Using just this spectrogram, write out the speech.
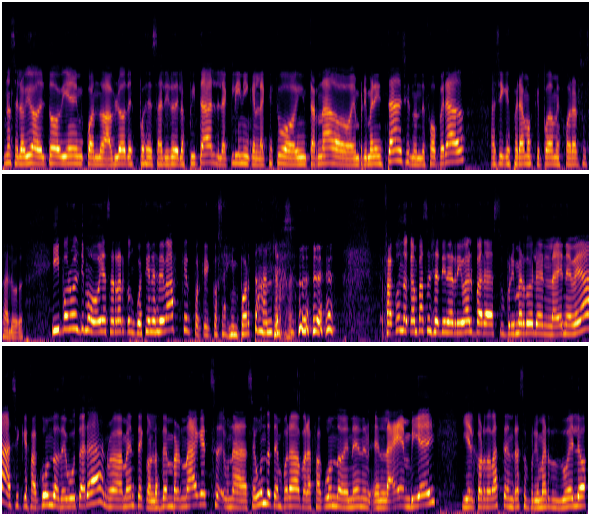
No se lo vio del todo bien cuando habló después de salir del hospital, de la clínica en la que estuvo internado en primera instancia, en donde fue operado. Así que esperamos que pueda mejorar su salud. Y por último voy a cerrar con cuestiones de básquet porque hay cosas importantes. Facundo Campazo ya tiene rival para su primer duelo en la NBA, así que Facundo debutará nuevamente con los Denver Nuggets, una segunda temporada para Facundo en, en- en la NBA y el Cordobás tendrá su primer duelo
